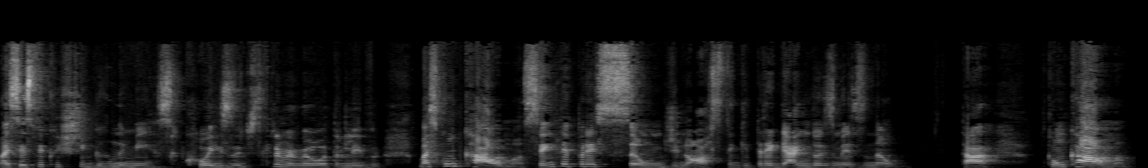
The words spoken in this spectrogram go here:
Mas vocês ficam instigando em mim essa coisa de escrever meu outro livro. Mas com calma, sem ter pressão de, nossa, tem que entregar em dois meses, não, tá? Com calma.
